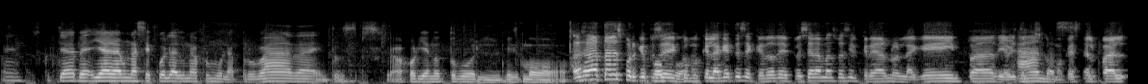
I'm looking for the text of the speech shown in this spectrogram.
Pues, ya, era una secuela de una fórmula probada, entonces pues, a lo mejor ya no tuvo el mismo... Ajá, tal vez porque pues eh, como que la gente se quedó de, pues era más fácil crearlo en la Gamepad y ahorita pues como que es tal cual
